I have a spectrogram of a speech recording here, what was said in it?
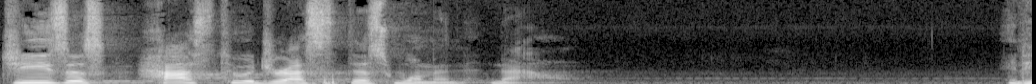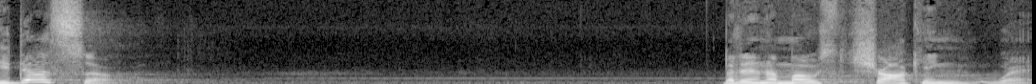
Jesus has to address this woman now. And he does so but in a most shocking way.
